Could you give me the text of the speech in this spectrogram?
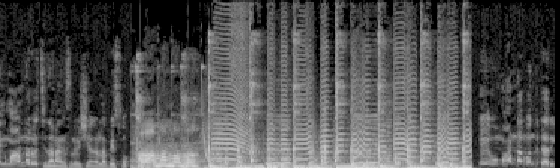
எங்க மாமனார் வச்சுதான் நாங்க சில விஷயங்கள் எல்லாம் பேசுவோம். ஆமா மாமா. மாமனார் வந்துட்டாரு.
